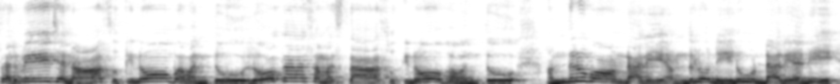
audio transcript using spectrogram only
సర్వే జన సుఖినో భవంతు. లోక సమస్త సుఖినో భవంతు. అందరూ బాగుండాలి అందులో నేను ఉండాలి అని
